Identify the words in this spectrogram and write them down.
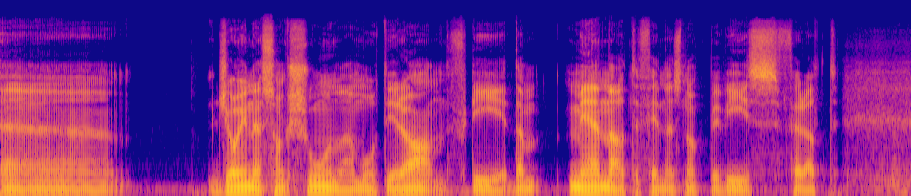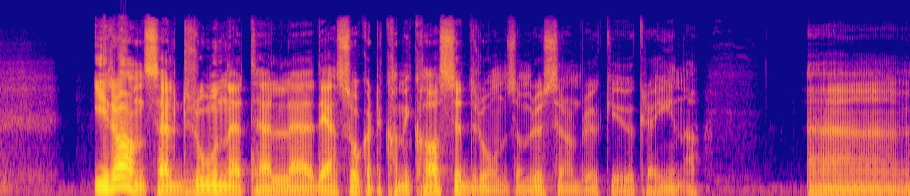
uh, joine sanksjoner mot Iran fordi de mener at det finnes nok bevis for at Iran selger droner til uh, det såkalte kamikaze-dronen som russerne bruker i Ukraina. Uh,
